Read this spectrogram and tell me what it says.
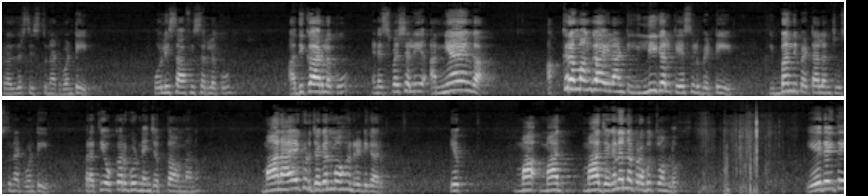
ప్రదర్శిస్తున్నటువంటి పోలీస్ ఆఫీసర్లకు అధికారులకు అండ్ ఎస్పెషల్లీ అన్యాయంగా అక్రమంగా ఇలాంటి ఇల్లీగల్ కేసులు పెట్టి ఇబ్బంది పెట్టాలని చూస్తున్నటువంటి ప్రతి ఒక్కరు కూడా నేను చెప్తా ఉన్నాను. మా నాయకుడు జగన్మోహన్ రెడ్డి గారు ఎప్- మా మా మా జగనన్న ప్రభుత్వంలో ఏదైతే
